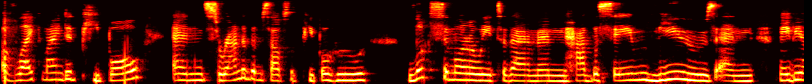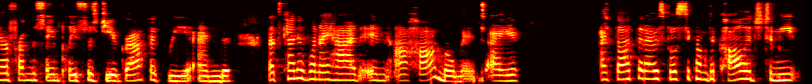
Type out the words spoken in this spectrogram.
of like minded people and surrounded themselves with people who looked similarly to them and had the same views and maybe are from the same places geographically. And that's kind of when I had an aha moment. I I thought that I was supposed to come to college to meet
